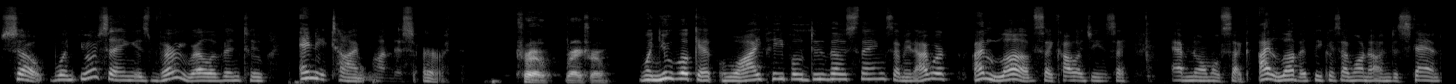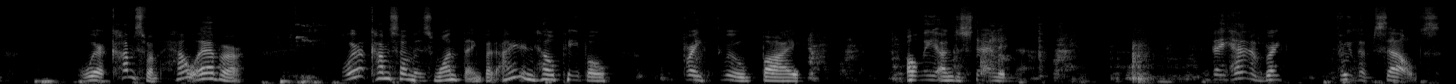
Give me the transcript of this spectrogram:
So, what you're saying is very relevant to any time on this earth. True. Very true. When you look at why people do those things, I mean, I work, I love psychology and say abnormal psych. I love it because I want to understand where it comes from. However, where it comes from is one thing, but I didn't help people break through by only understanding that. They had to break through themselves.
